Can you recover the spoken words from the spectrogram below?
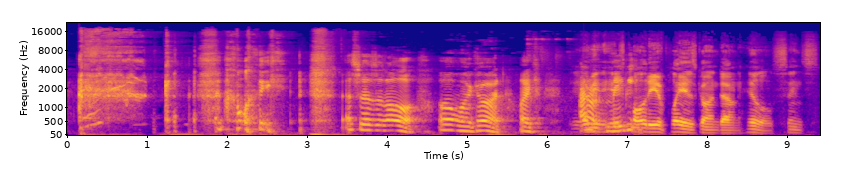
I'm like, that says it all. Oh my god! Like, I, I mean, his maybe quality of play has gone downhill since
